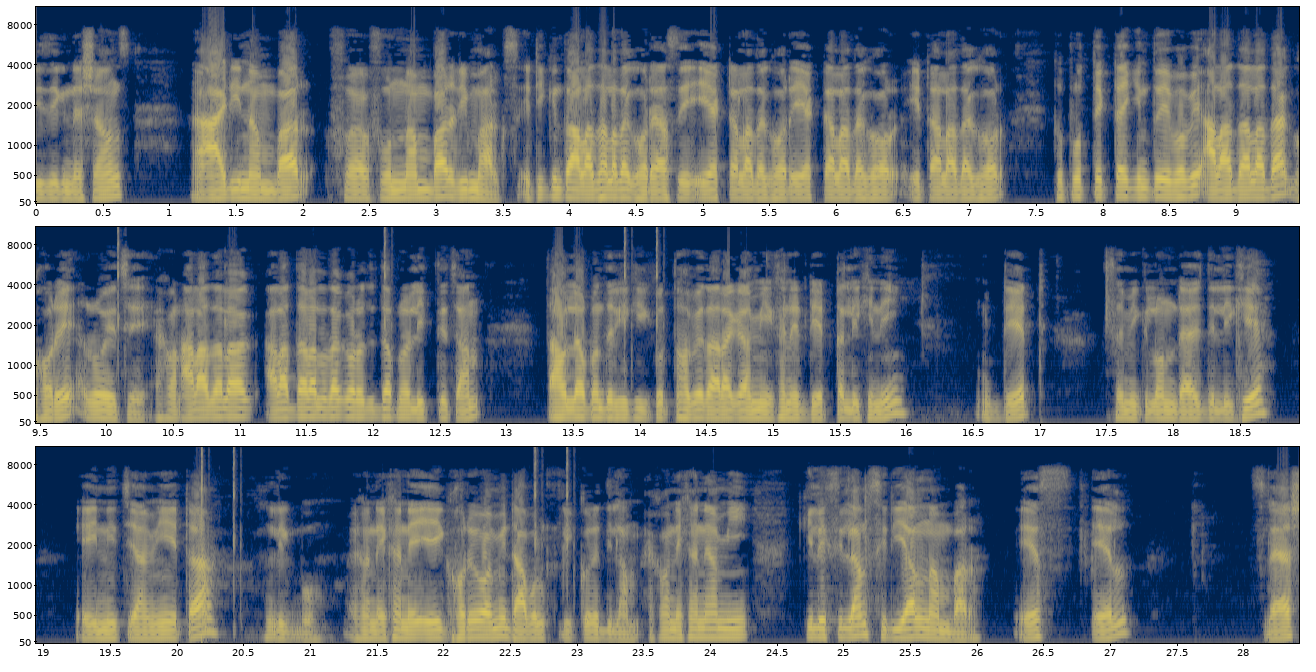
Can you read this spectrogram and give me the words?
designations ID number phone number remarks এটি কিন্তু আলাদা আলাদা ঘরে আছে, এ একটা আলাদা ঘর, এ একটা আলাদা ঘর, এটা আলাদা ঘর। তো প্রত্যেকটাই কিন্তু এভাবে আলাদা আলাদা ঘরে রয়েছে। এখন আলাদা আলাদা আলাদা আলাদা করে যদি আপনারা লিখতে চান, তাহলে আপনাদেরকে কি করতে হবে? তার আগে আমি এখানে ডেটটা লিখে নিই। ডেট সেমিকলন ড্যাশ দিয়ে লিখে এই নিচে আমি এটা লিখব। এখন এখানে এই ঘরেও আমি ডাবল ক্লিক করে দিলাম। এখন এখানে আমি কি লিখছিলাম? Serial number S L slash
